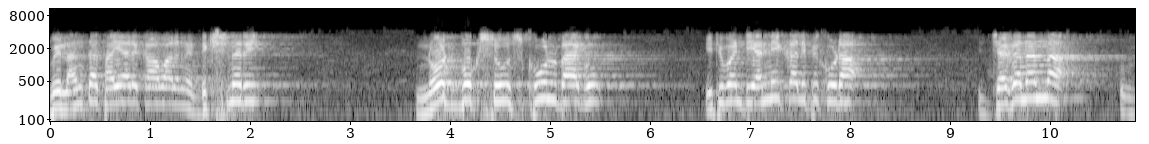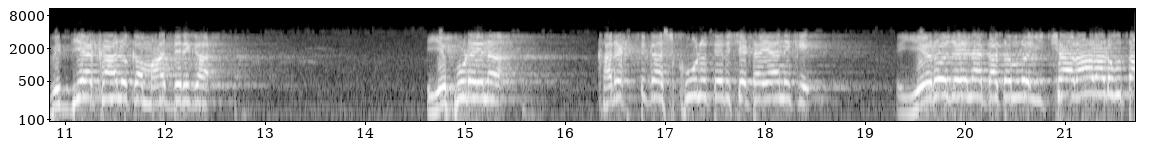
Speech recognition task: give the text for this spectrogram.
వీళ్ళంతా తయారు కావాలనే డిక్షనరీ నోట్బుక్స్ స్కూల్ బ్యాగు ఇటువంటి అన్నీ కలిపి కూడా జగనన్న విద్యా కానుక మాదిరిగా ఎప్పుడైనా కరెక్ట్గా స్కూలు తెరిచే టయానికి ఏ రోజైనా గతంలో ఇచ్చారా అని అడుగుతా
